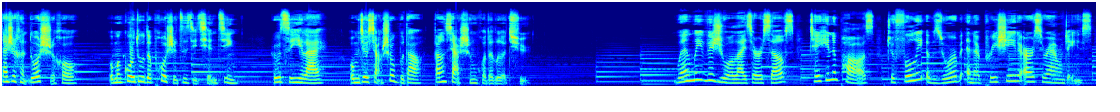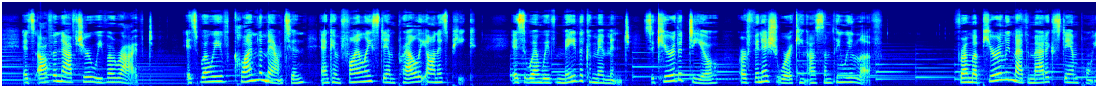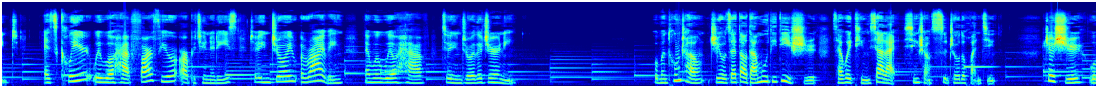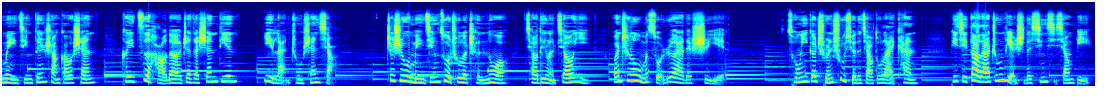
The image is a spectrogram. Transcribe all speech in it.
但是很多时候，我们过度的迫使自己前进，如此一来，我们就享受不到当下生活的乐趣。When we visualize ourselves taking a pause to fully absorb and appreciate our surroundings, it's often after we've arrived. It's when we've climbed the mountain and can finally stand proudly on its peak. It's when we've made the commitment, secured the deal, or finished working on something we love. From a purely mathematic standpoint, it's clear we will have far fewer opportunities to enjoy arriving than we will have to enjoy the journey. 我们通常只有在到达目的地时，才会停下来欣赏四周的环境。这时，我们已经登上高山，可以自豪地站在山巅，一览众山小。这时，我们已经做出了承诺，敲定了交易，完成了我们所热爱的事业。从一个纯数学的角度来看，比起到达终点时的欣喜相比，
